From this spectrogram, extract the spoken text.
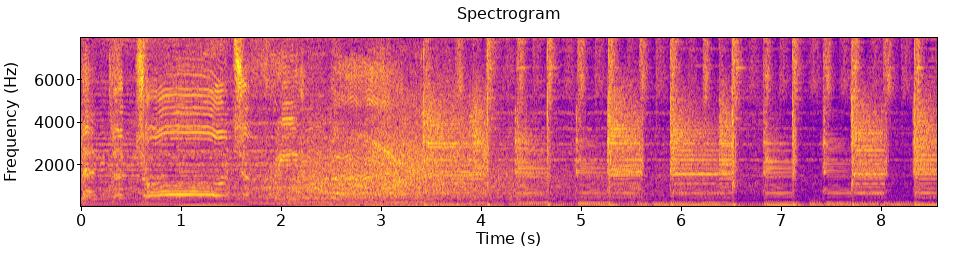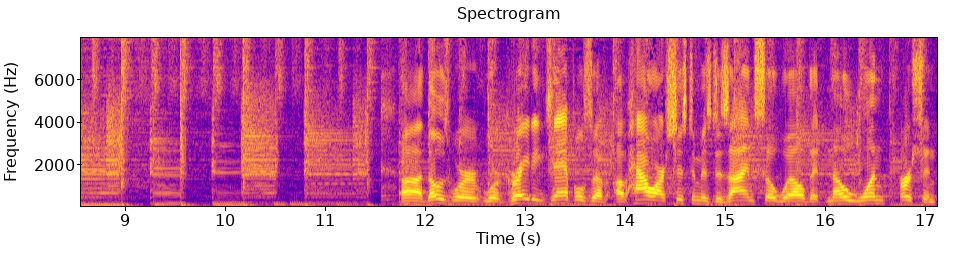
Let the torch of freedom burn. Uh, those were, were great examples of, of how our system is designed so well that no one person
